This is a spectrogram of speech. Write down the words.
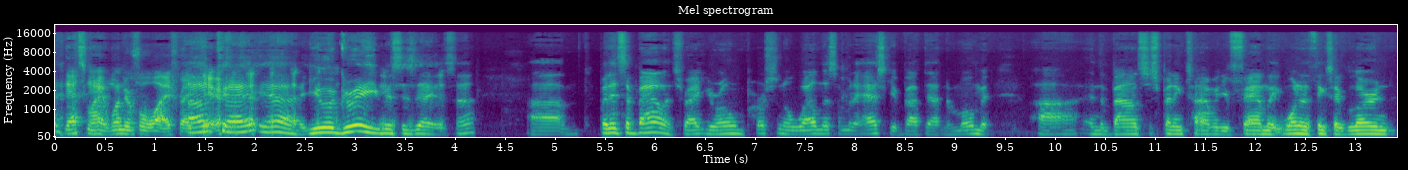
that's my wonderful wife right okay, there. Okay, yeah, you agree, Mrs. Zayas, huh? Um, but it's a balance, right? Your own personal wellness. I'm going to ask you about that in a moment. Uh, and the balance of spending time with your family. One of the things I've learned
